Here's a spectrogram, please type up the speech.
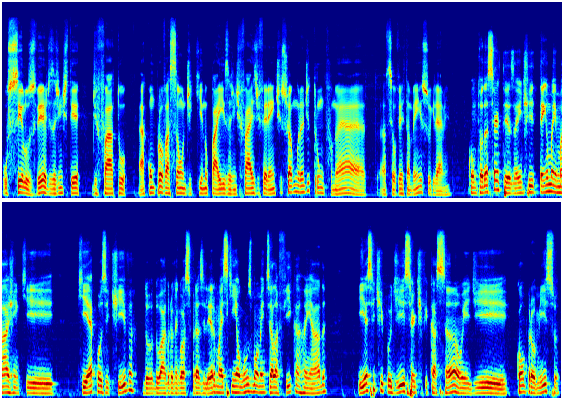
os selos verdes, a gente ter de fato a comprovação de que no país a gente faz diferente, isso é um grande trunfo, não é? A seu ver também isso, Guilherme? Com toda certeza. A gente tem uma imagem que, que é positiva do, do agronegócio brasileiro, mas que em alguns momentos ela fica arranhada. E esse tipo de certificação e de compromisso,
